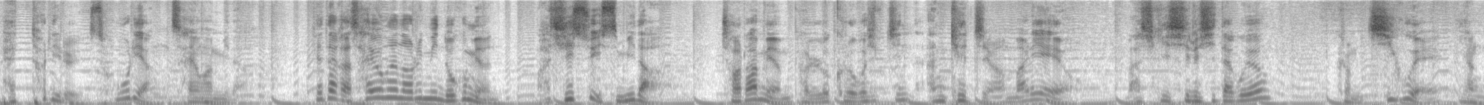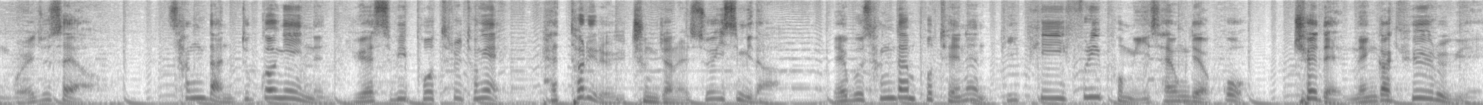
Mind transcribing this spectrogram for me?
배터리를 소량 사용합니다. 게다가 사용한 얼음이 녹으면 마실 수 있습니다. 저라면 별로 그러고 싶진 않겠지만 말이에요. 마시기 싫으시다고요? 그럼 지구에 양보해주세요. 상단 뚜껑에 있는 USB 포트를 통해 배터리를 충전할 수 있습니다. 내부 상단 포트에는 BPA 프리폼이 사용되었고 최대 냉각 효율을 위해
